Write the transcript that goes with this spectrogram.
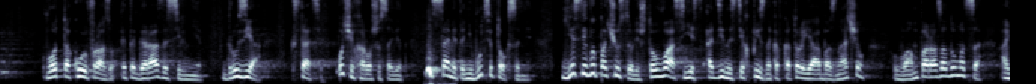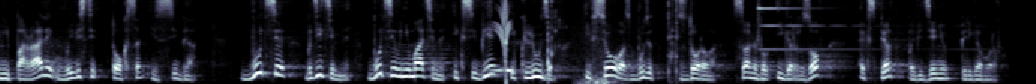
вот такую фразу. Это гораздо сильнее. Друзья, кстати, очень хороший совет. Сами-то не будьте токсами. Если вы почувствовали, что у вас есть один из тех признаков, которые я обозначил, вам пора задуматься, а не пора ли вывести токса из себя. Будьте бдительны, будьте внимательны и к себе, и к людям, и все у вас будет здорово. С вами был Игорь Рызов, эксперт по ведению переговоров.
